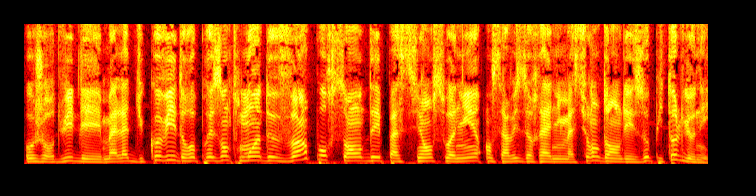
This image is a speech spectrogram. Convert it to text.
Aujourd'hui, les malades du Covid représentent moins de 20% des patients soignés en service de réanimation dans les hôpitaux lyonnais.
